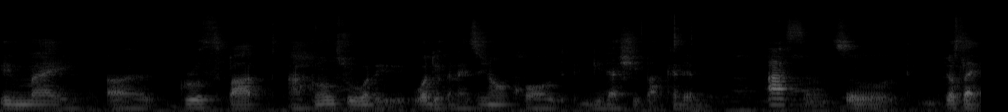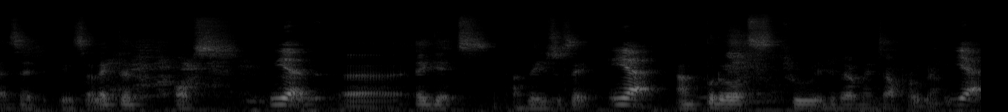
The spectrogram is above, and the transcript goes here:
in my uh, growth path. I've gone through what the, what the organization called Leadership Academy. Awesome. So just like I said, they selected us, Yeah. uh, egates, as they used to say, Yeah. and put us through a developmental program. Yeah.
